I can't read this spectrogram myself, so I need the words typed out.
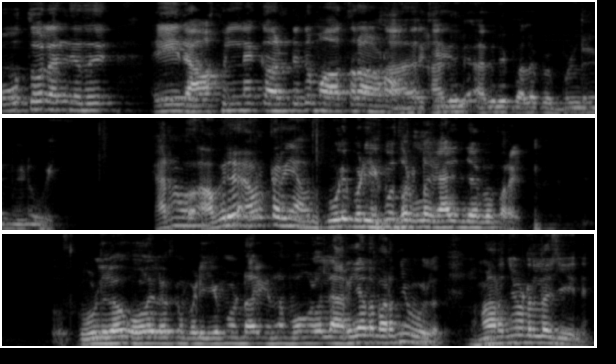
പൂത്തുലഞ്ഞത് ഈ രാഹുലിനെ കണ്ടിട്ട് മാത്രമാണോ അതിൽ അതിൽ പല പെൺപിള്ളേരും വീണുപോയി. കാരണം അവർ അവർക്കറിയാം അവർ സ്കൂളിൽ പഠിക്കുമ്പോൾ തൊട്ടുള്ള കാര്യം ചിലപ്പോൾ പറയും. സ്കൂളിലോ കോളേജിലോ ഒക്കെ പഠിക്കുമ്പോൾ ഉണ്ടായിരുന്ന മോങ്ങളെല്ലാം അറിയാതെ പറഞ്ഞു പോകുമല്ലോ നമ്മൾ അറിഞ്ഞുകൊണ്ടല്ലോ ചെയ്യുന്നത്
